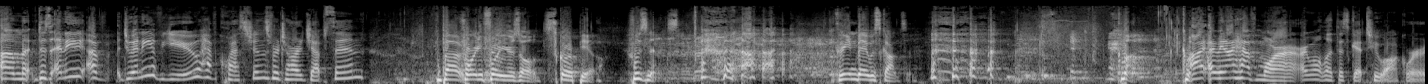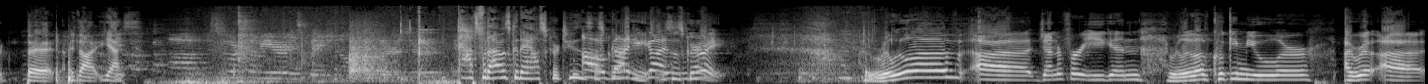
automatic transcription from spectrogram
Um, does any of do any of you have questions for Tara Jepsen about 44 years old, Scorpio. Who's next? Green Bay, Wisconsin. Come on. I, I mean, I have more. I won't let this get too awkward, but I thought yes. Um, who are some of your inspirational authors? That's what I was going to ask her too. This is oh, God, great. you guys, this is great. I really love uh, Jennifer Egan. I really love Cookie Mueller. I re- uh,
